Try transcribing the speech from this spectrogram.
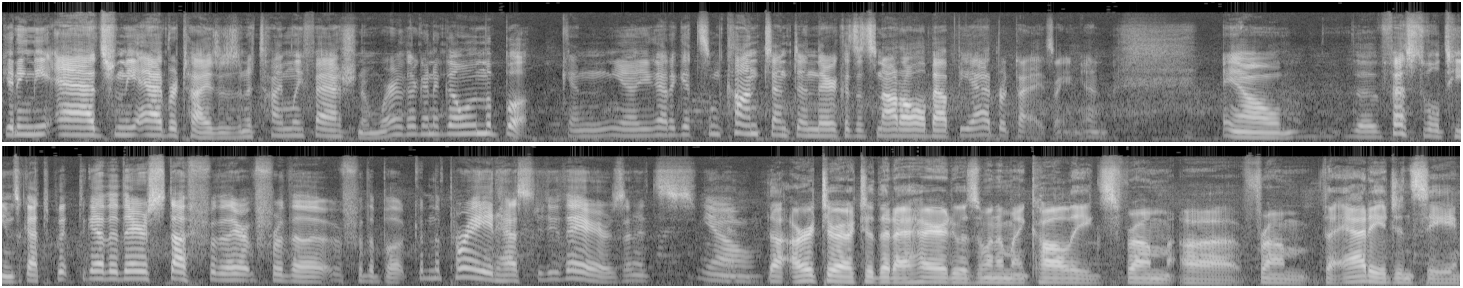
getting the ads from the advertisers in a timely fashion and where they're going to go in the book. And you know, you got to get some content in there because it's not all about the advertising. And you know the festival teams got to put together their stuff for their for the for the book. And the parade has to do theirs. And it's you know. The art director that I hired was one of my colleagues from uh, from the ad agency,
